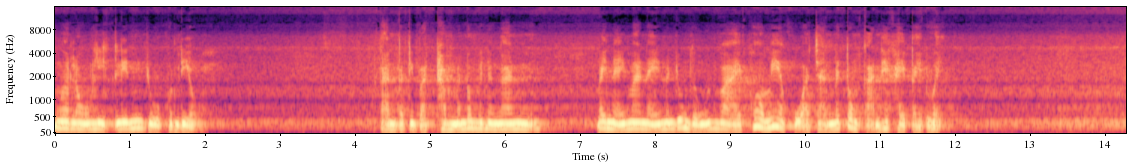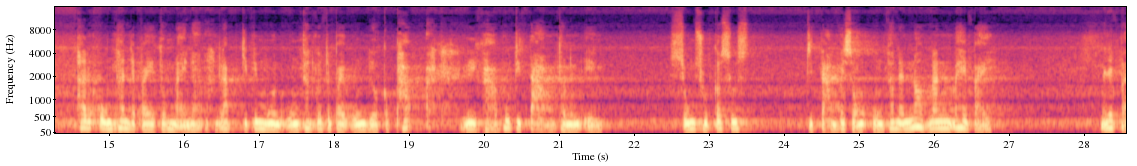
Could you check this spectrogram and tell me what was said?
เมื่อเราหลีกเล้นอยู่คนเดียว การปฏิบัติธรรมมันต้องเป็นอย่างนั้นไปไหนมาไหนมันยุ่งเหยิงวุ่นวาย พ่อแม่ครูอาจารย์ไม่ต้องการให้ใครไปด้วย ท่านองค์ท่านจะไปตรงไหนนะรับกิจนิมนต์องค์ท่านก็จะไปองค์เดียวกับพระเลขาผู้ติดตามเท่านั้นเอง สูงสุดก็คือติดตามไปสององค์เท่านั้นนอกนั้นไม่ให้ไป ไม่ได้ไป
